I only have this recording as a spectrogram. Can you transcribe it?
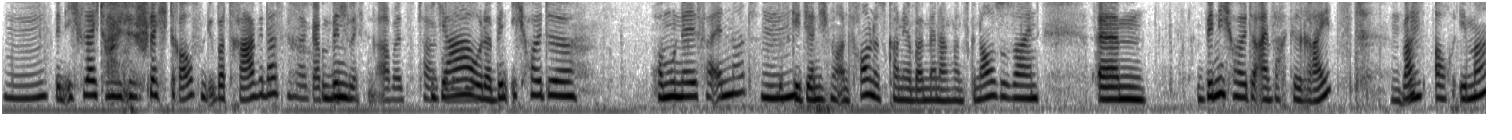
Bin ich vielleicht heute schlecht drauf und übertrage das? Da gab es einen schlechten Arbeitstag. Ja, oder oder bin ich heute hormonell verändert? Das geht ja nicht nur an Frauen, das kann ja bei Männern ganz genauso sein. Ähm, bin ich heute einfach gereizt? Was auch immer.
